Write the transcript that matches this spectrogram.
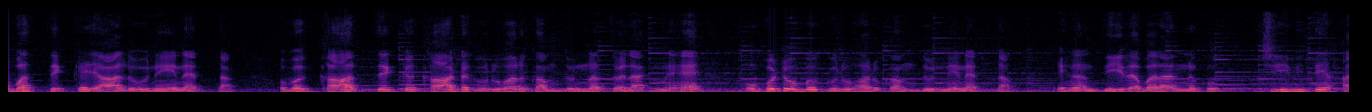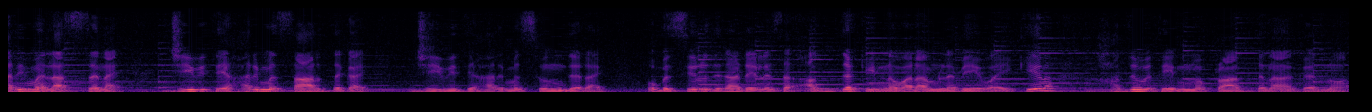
ඔබත් එක්ක යාළු වුණේ නැත්තම්. ඔබ කාත් එක්ක කාට ගුරුහරුකම් දුන්නත් වැඩක් නැහැ. ඔබට ඔබ ගුරුහරුකම් දුන්නේ නැත්නම්. එහෙනම් දීලා බලන්නකෝ ජීවිතේ හරිම ලස්සනයි. ජීවිතේ හරිම සාර්ථකයි. ජීවිතේ හරිම සුන්දරයි. ඔබ සියලු දෙනාට එලෙස අත්දකින්න වරම් ලැබේවයි කියලා හදවතින්ම ප්‍රාර්ථනා කරනවා.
